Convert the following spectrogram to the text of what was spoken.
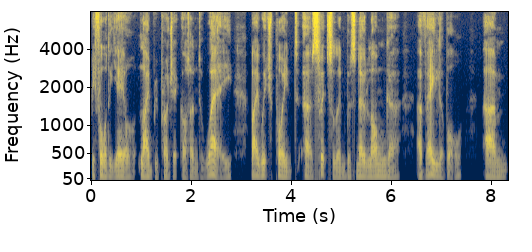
before the Yale Library Project got underway, by which point uh, Switzerland was no longer available, um,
